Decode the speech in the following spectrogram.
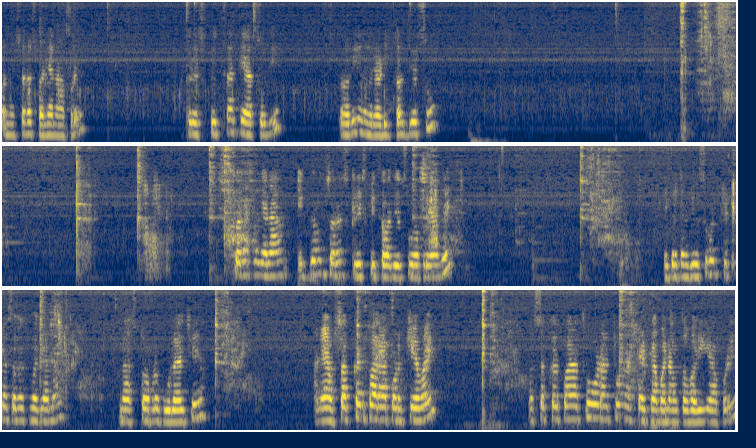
અને સરસ મજાના આપણે ક્રિસ્પી થાય ત્યાર સુધી કરી અને રેડી કરી દઈશું સરસ મજાના, એકદમ સરસ ક્રિસ્પી થવા દઈશું આપણે આગળ એટલે તમે જોશો કેટલા સરસ મજાના નાસ્તો આપણો બોલાય છે. અને આમ શક્કરપારા પણ કહેવાય. શક્કરપારા થોડા થોડા ટાઈપના બનાવતા હોઈએ આપણે.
